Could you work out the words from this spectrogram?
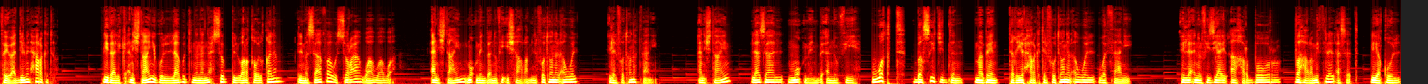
فيعدل من حركته. لذلك أينشتاين يقول لابد أننا نحسب بالورقة والقلم المسافة والسرعة و و و أينشتاين مؤمن بأنه في إشارة من الفوتون الأول إلى الفوتون الثاني أينشتاين لا زال مؤمن بأنه فيه وقت بسيط جدا ما بين تغيير حركة الفوتون الأول والثاني إلا أن الفيزيائي الآخر بور ظهر مثل الأسد ليقول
